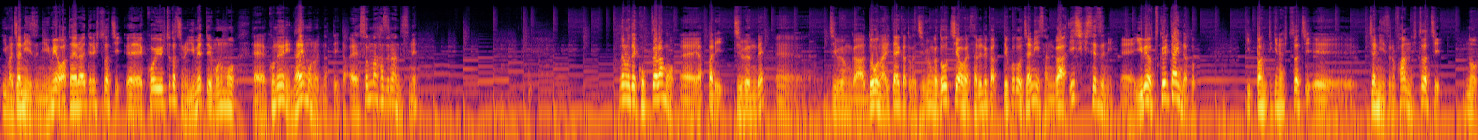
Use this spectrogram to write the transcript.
今、ジャニーズに夢を与えられている人たち、えー、こういう人たちの夢っていうものも、えー、この世にないものになっていた。えー、そんなはずなんですね。なので、こっからも、えー、やっぱり自分で、えー、自分がどうなりたいかとか、自分がどうチヤホヤされるかっていうことをジャニーさんが意識せずに、えー、夢を作りたいんだと。一般的な人たち、えー、ジャニーズのファンの人たちの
